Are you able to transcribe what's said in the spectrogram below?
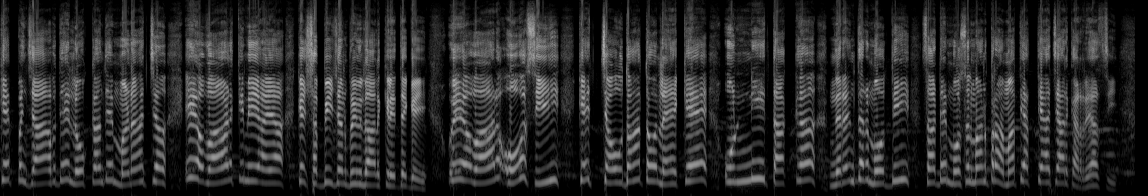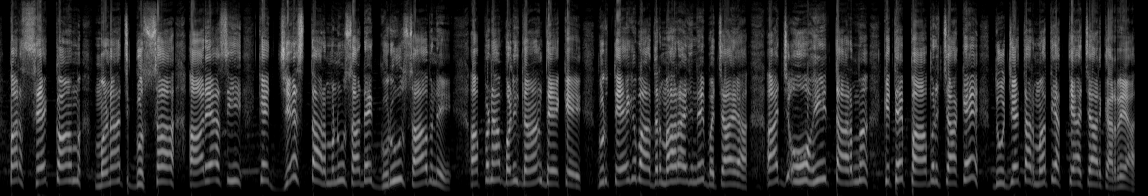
ਕਿ ਪੰਜਾਬ ਦੇ ਲੋਕਾਂ ਦੇ ਮਨਾਂ 'ਚ ਇਹ ਉਵਾਲ ਕਿਵੇਂ ਆਇਆ ਕਿ 26 ਜਨਵਰੀ ਨੂੰ ਲਾਲ ਕਿਲੇ ਤੇ ਗਏ। ਇਹ ਉਵਾਲ ਉਹ ਸੀ ਕਿ 14 ਤੋਂ ਲੈ ਕੇ 19 ਤੱਕ ਨਰਿੰਦਰ ਮੋਦੀ ਸਾਡੇ ਮੁਸਲਮਾਨ ਭਰਾਵਾਂ ਤੇ ਅਤਿਆਚਾਰ ਕਰ ਰਿਹਾ ਸੀ। ਪਰ ਸਿੱਖ ਕੌਮ ਮਨਾਂ 'ਚ ਗੁੱਸਾ ਆ ਰਿਹਾ ਸੀ ਕਿ ਜਿਸ ਧਰਮ ਨੂੰ ਸਾਡੇ ਗੁਰੂ ਸਾਹਿਬ ਨੇ ਆਪਣਾ ਬਲੀਦਾਨ ਦੇ ਕੇ ਗੁਰੂ ਤੇਗ ਬਹਾਦਰ ਮਹਾਰਾਜ ਨੇ ਬਚਾਇਆ, ਅੱਜ ਉਹੀ ਧਰਮ ਕਿਤੇ ਪਾਵਰ ਚਾ ਕੇ ਦੂਜੇ ਧਰਮਾਂ ਤੇ ਅਤਿਆਚਾਰ ਕਰ ਰਿਹਾ।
